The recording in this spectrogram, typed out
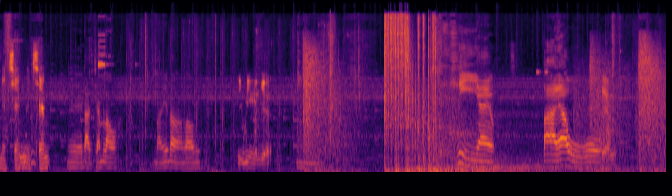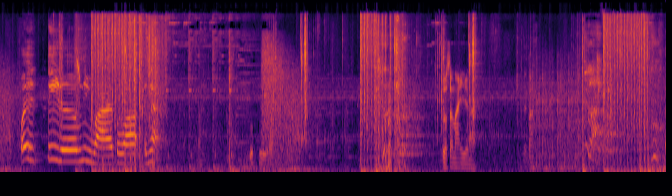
แมปแชมป์แมปแชมป์นี่ด่านแชมป์เราด่านนี้ด่านของเราพี่ที่วิ่งมันเยอะอืมนี่ไง ตายแล้วโอ้โหแถมเฮ้ยตีเดิมนี่หว่าตัวไอเนี้ยก็คือครับตัวสไนเลยนะใช่ปะไอ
